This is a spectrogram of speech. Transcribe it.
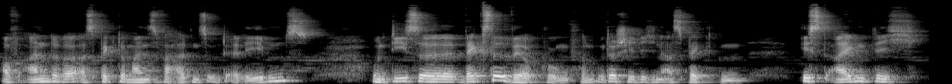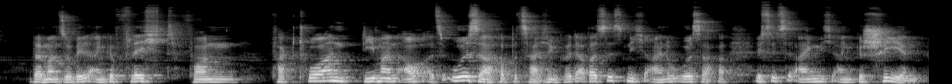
auf andere Aspekte meines Verhaltens und Erlebens und diese Wechselwirkung von unterschiedlichen Aspekten ist eigentlich, wenn man so will, ein Geflecht von Faktoren, die man auch als Ursache bezeichnen könnte, aber es ist nicht eine Ursache. Es ist eigentlich ein Geschehen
